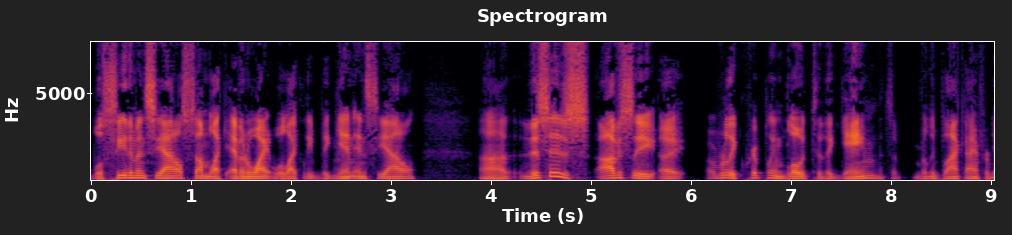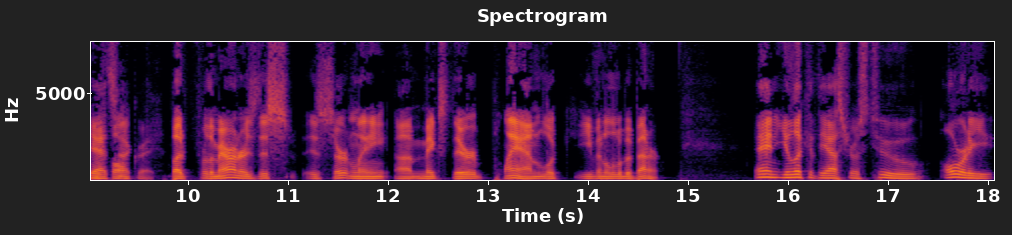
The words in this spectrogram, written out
we'll see them in Seattle. Some, like Evan White, will likely begin in Seattle. Uh, this is obviously a, a really crippling blow to the game. It's a really black eye for Yeah, it's baseball. not great. But for the Mariners, this is certainly uh, makes their plan look even a little bit better. And you look at the Astros too, already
